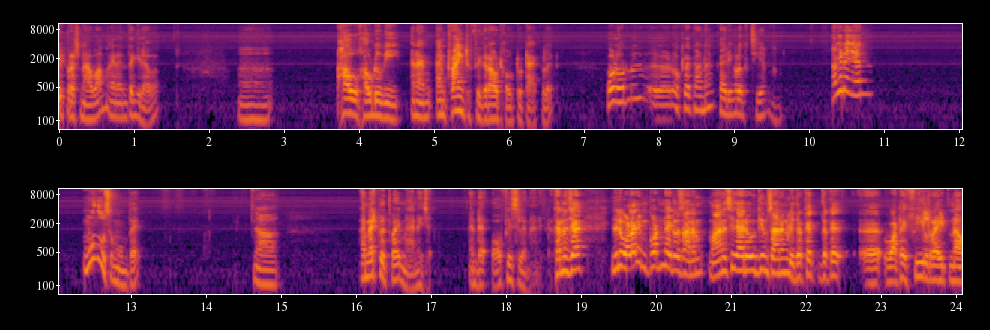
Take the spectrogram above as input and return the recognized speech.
depression ആവാം അങ്ങനെ എന്തെങ്കിലും ആവാം. How how do we and I'm I'm trying to figure out how to tackle it അപ്പോൾ ഡോക്ടറെ കാണുക കാര്യങ്ങളൊക്കെ ചെയ്യാം അങ്ങനെ ഞാൻ മൂന്ന് ദിവസം മുമ്പേ I met with my manager എന്റെ ഓഫീസിലെ മാനേജർ കാരണം വെച്ചാൽ ഇതിൽ വളരെ ഇമ്പോർട്ടന്റ് ആയിട്ടുള്ള സാധനം മാനസികാരോഗ്യം സാധനങ്ങൾ ഇതൊക്കെ ഇതൊക്കെ what I feel right now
